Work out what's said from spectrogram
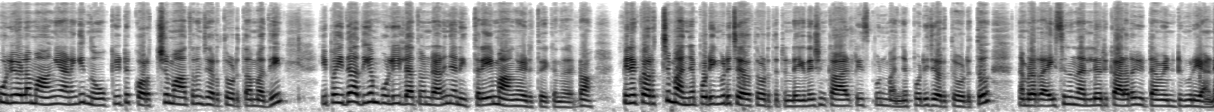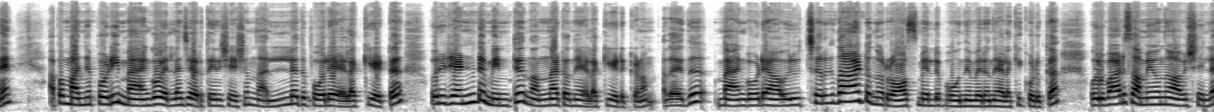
പുളിയുള്ള മാങ്ങയാണെങ്കിൽ നോക്കിയിട്ട് കുറച്ച് മാത്രം ചേർത്ത് കൊടുത്താൽ മതി. ഇപ്പോൾ ഇത് അധികം പുളി ഇല്ലാത്തതുകൊണ്ടാണ് ഞാൻ ഇത്രയും മാങ്ങ എടുത്തേക്കുന്നത് കേട്ടോ. കേട്ടോ പിന്നെ കുറച്ച് മഞ്ഞപ്പൊടിയും കൂടി ചേർത്ത് കൊടുത്തിട്ടുണ്ട്. ഏകദേശം കാൽ ടീസ്പൂൺ മഞ്ഞപ്പൊടി ചേർത്ത് കൊടുത്തു. നമ്മുടെ റൈസിന് നല്ലൊരു കളർ കിട്ടാൻ വേണ്ടിയിട്ടും കൂടിയാണ്. അപ്പം മഞ്ഞപ്പൊടി മാംഗോ എല്ലാം ചേർത്തതിന് ശേഷം നല്ലതുപോലെ ഇളക്കിയിട്ട് ഒരു രണ്ട് മിനിറ്റ് നന്നായിട്ടൊന്ന് ഇളക്കിയെടുക്കണം. അതായത് മാംഗോയുടെ ആ ഒരു ചെറുതായിട്ടൊന്ന് റോ സ്മെല്ല് പോകുന്നവരെ വരെ ഒന്ന് ഇളക്കി കൊടുക്കുക. ഒരുപാട് സമയമൊന്നും ആവശ്യമില്ല.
